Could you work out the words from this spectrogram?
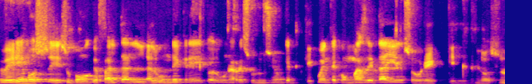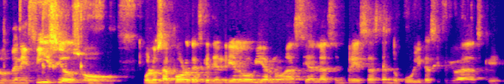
Veremos, eh, supongo que falta algún decreto, alguna resolución que, que cuente con más detalles sobre los, los beneficios o, o, los aportes que tendría el gobierno hacia las empresas, tanto públicas y privadas, que,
